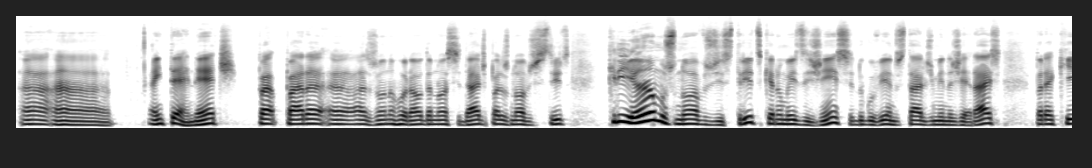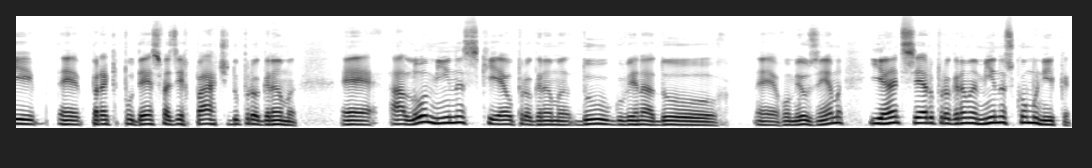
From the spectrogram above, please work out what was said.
a, a, a internet para a, zona rural da nossa cidade, para os novos distritos. Criamos novos distritos, que era uma exigência do governo do estado de Minas Gerais, para que, é, para que pudesse fazer parte do programa é, Alô Minas, que é o programa do governador é, Romeu Zema, e antes era o programa Minas Comunica,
